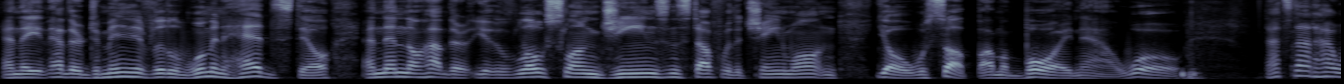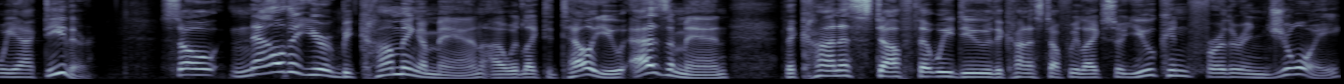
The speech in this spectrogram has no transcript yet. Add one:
and they have their diminutive little woman head still, and then they'll have their you know, low slung jeans and stuff with a chain wallet, and yo, what's up? I'm a boy now. Whoa. That's not how we act either. So now that you're becoming a man, I would like to tell you, as a man, the kind of stuff that we do, the kind of stuff we like, so you can further enjoy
